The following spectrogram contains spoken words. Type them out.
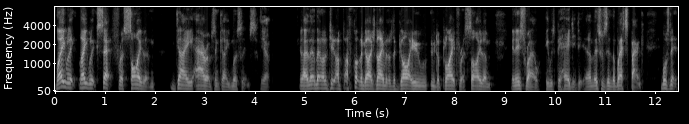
they will they will accept for asylum gay Arabs and gay Muslims. Yeah. You know, they, they, I've, I've got the guy's name. But there was a guy who who'd applied for asylum in Israel. He was beheaded, and this was in the West Bank. Wasn't it?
